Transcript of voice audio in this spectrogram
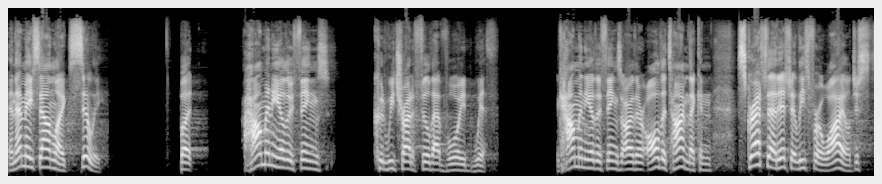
And that may sound like silly, but how many other things could we try to fill that void with? Like, how many other things are there all the time that can scratch that itch at least for a while? Just,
